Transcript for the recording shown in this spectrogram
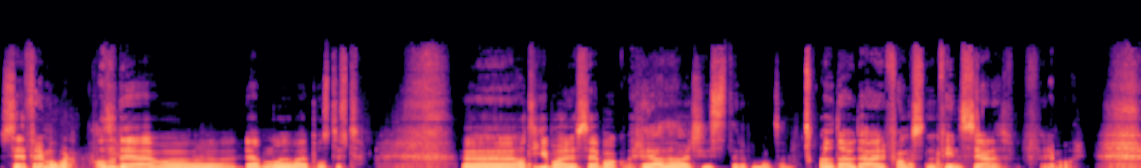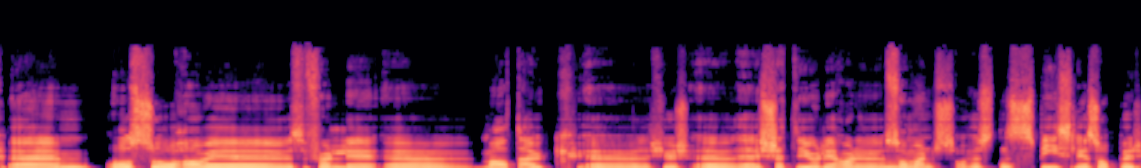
ser fremover, da. Altså, det, jo, det må jo være positivt. Uh, at ikke bare ser bakover. Ja, det hadde vært tristere, på en måte. Og det er jo der fangsten finnes, gjerne fremover. Um, og så har vi selvfølgelig uh, matauk. Uh, 6. juli har du sommerens og høstens spiselige sopper.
